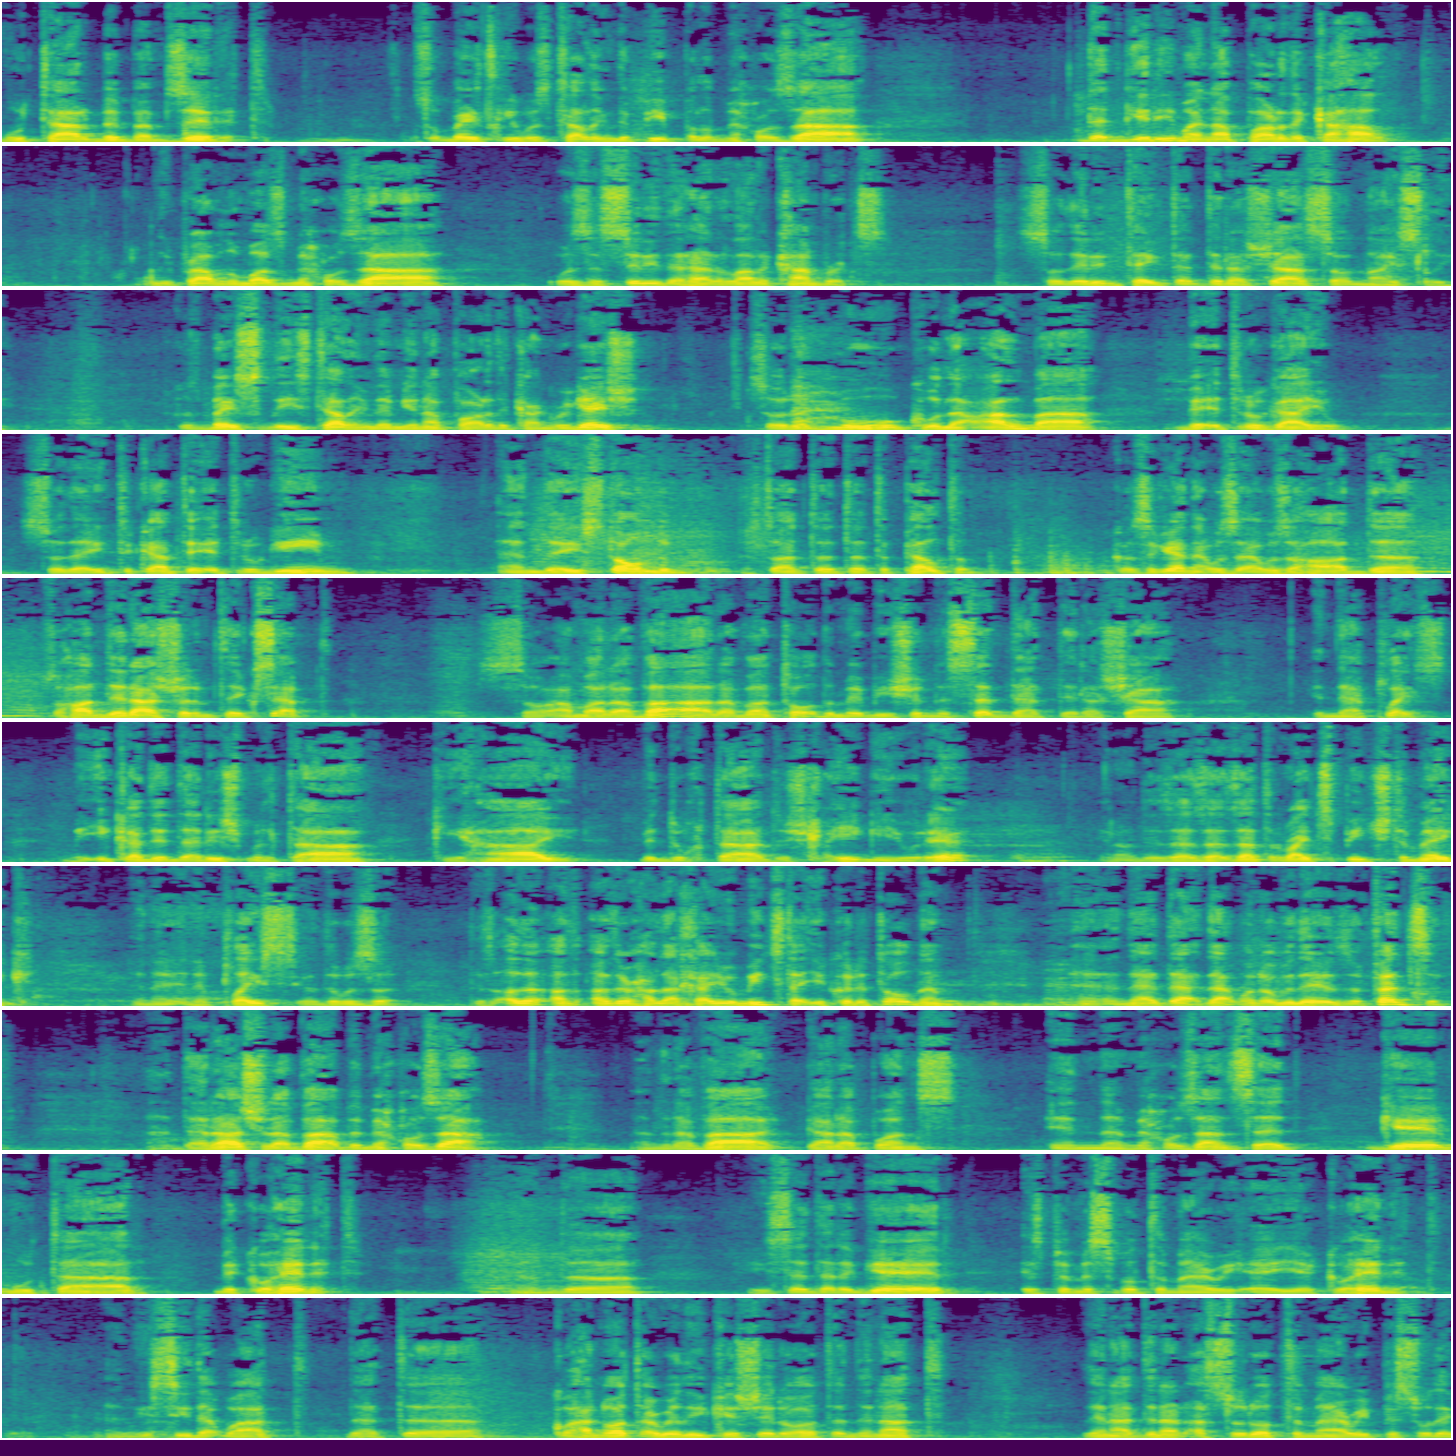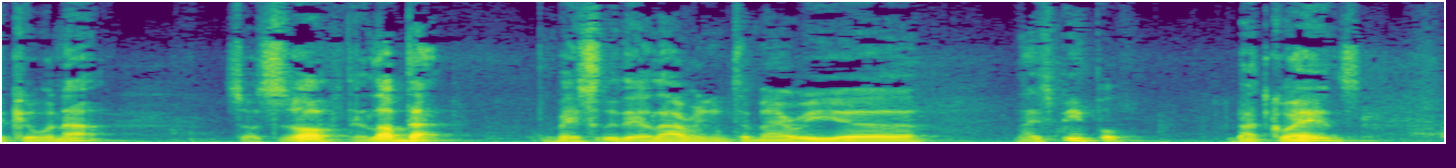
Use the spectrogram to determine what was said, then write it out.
mutar bebabzeret." So basically, he was telling the people of Mechoza that Gerim are not part of the Kahal. The only problem was Mechoza was a city that had a lot of converts. So they didn't take that derasha so nicely. Because basically he's telling them you're not part of the congregation. So that muhu kula alma be'etrogayu. So they took out the etrogim and they stoned them, started to, to, to, pelt them. Because again, that was that was a hard uh, was a hard derash for them to accept. So Amarava, Rava told them maybe you shouldn't have said that derasha in that place. Mi'ika de darish milta ki hai b'duchta d'shchai giyureh. You know, is, that the right speech to make in a, in a place? You know, there was a there's other other halacha meets that you could have told them, and that, that that one over there is offensive. Darash Rava b'mechoza. And Rava got up once in uh, Mechoza and said, Ger mutar bekohenet. And uh, he said that a ger is permissible to marry a uh, kohenet. And you see that what? That uh, kohanot are really kesherot, and they're not, they're not, they're not asurot to marry pisule kehuna. So it says, oh, they love that. Basically, they're allowing him to marry uh, nice people, bat kohens.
